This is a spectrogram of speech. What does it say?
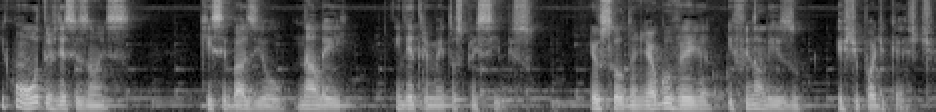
e com outras decisões que se baseou na lei em detrimento aos princípios? Eu sou Daniel Gouveia e finalizo este podcast.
